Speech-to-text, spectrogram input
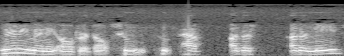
many, many older adults who, who have other other needs,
